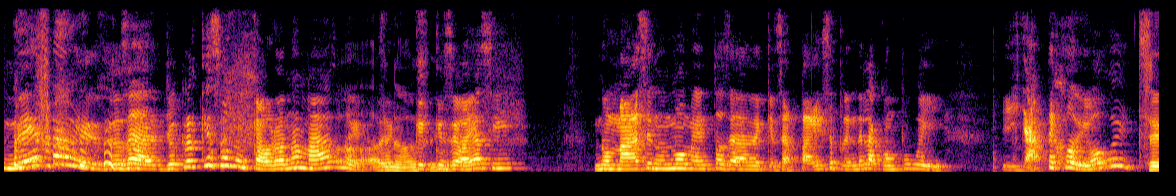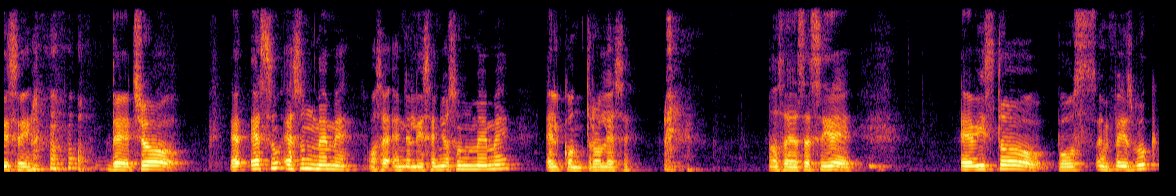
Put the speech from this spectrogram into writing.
Neta, güey. O sea, yo creo que eso me encabrona más, güey. O sea, que, se vaya así. Nomás en un momento, o sea, de que se apague y se prende la compu, güey. Y ya te jodió, güey. Sí, sí. De hecho, e, es un, es un meme. O sea, en el diseño es un meme el control ese. O sea, es así de. He visto posts en Facebook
